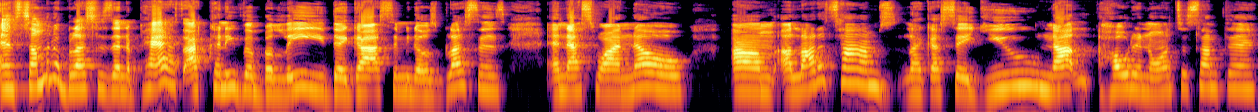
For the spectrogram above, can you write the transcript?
and some of the blessings in the past, I couldn't even believe that God sent me those blessings. And that's why I know um, a lot of times, like I said, you not holding on to something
